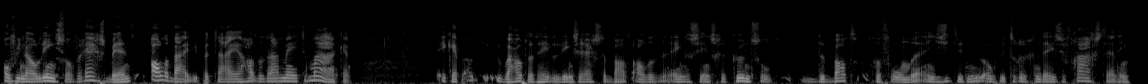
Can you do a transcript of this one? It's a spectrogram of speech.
of je nou links of rechts bent, allebei die partijen hadden daarmee te maken. Ik heb überhaupt het hele links-rechts debat altijd een enigszins gekunsteld debat gevonden. En je ziet het nu ook weer terug in deze vraagstelling.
